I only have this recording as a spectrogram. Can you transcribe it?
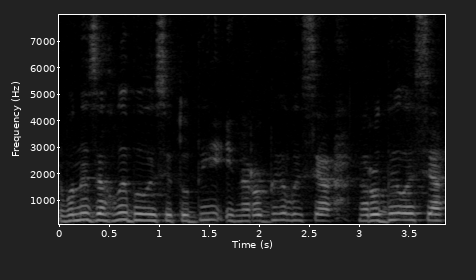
Вони заглибилися туди і народилися, народилася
